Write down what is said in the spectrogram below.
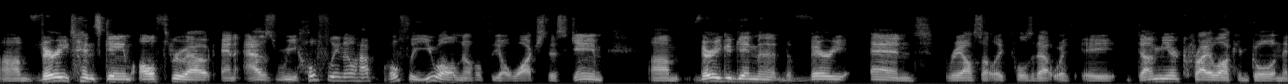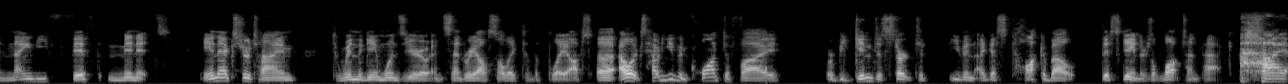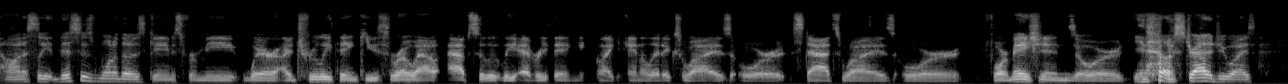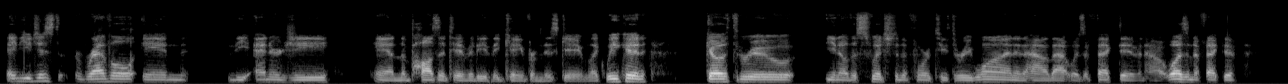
Um, very tense game all throughout, and as we hopefully know, hopefully you all know, hopefully y'all watch this game. Um, very good game, at the very end, Real Salt Lake pulls it out with a Damir Kreilach goal in the 95th minute in extra time to win the game 1-0 and send Real Salt Lake to the playoffs. Uh, Alex, how do you even quantify or begin to start to even, I guess, talk about this game? There's a lot to unpack. Hi, honestly, this is one of those games for me where I truly think you throw out absolutely everything, like analytics wise or stats wise or formations or you know strategy wise and you just revel in the energy and the positivity that came from this game. Like we could go through, you know, the switch to the 4-2-3-1 and how that was effective and how it wasn't effective.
